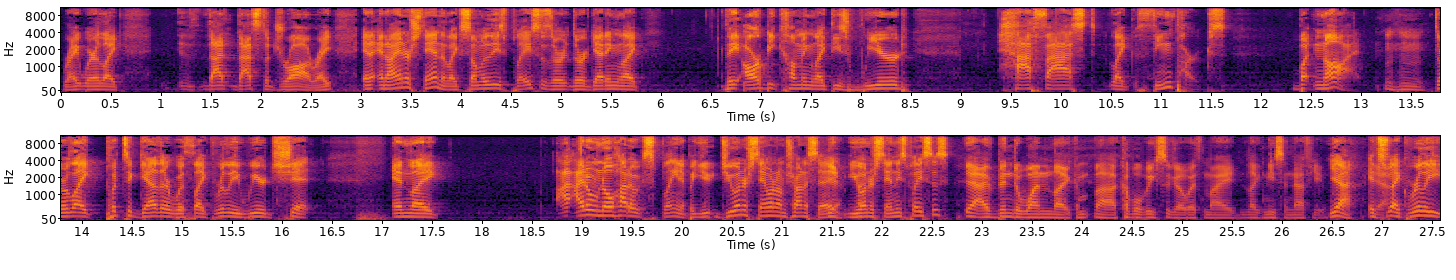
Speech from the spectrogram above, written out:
right? Where like, that that's the draw, right? And and I understand it. Like some of these places are they're getting like they are becoming like these weird half-assed like theme parks but not mm-hmm. they're like put together with like really weird shit and like I, I don't know how to explain it but you do you understand what i'm trying to say Yeah. you understand these places Yeah, I've been to one like um, uh, a couple of weeks ago with my like niece and nephew. yeah it's Yeah. like really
